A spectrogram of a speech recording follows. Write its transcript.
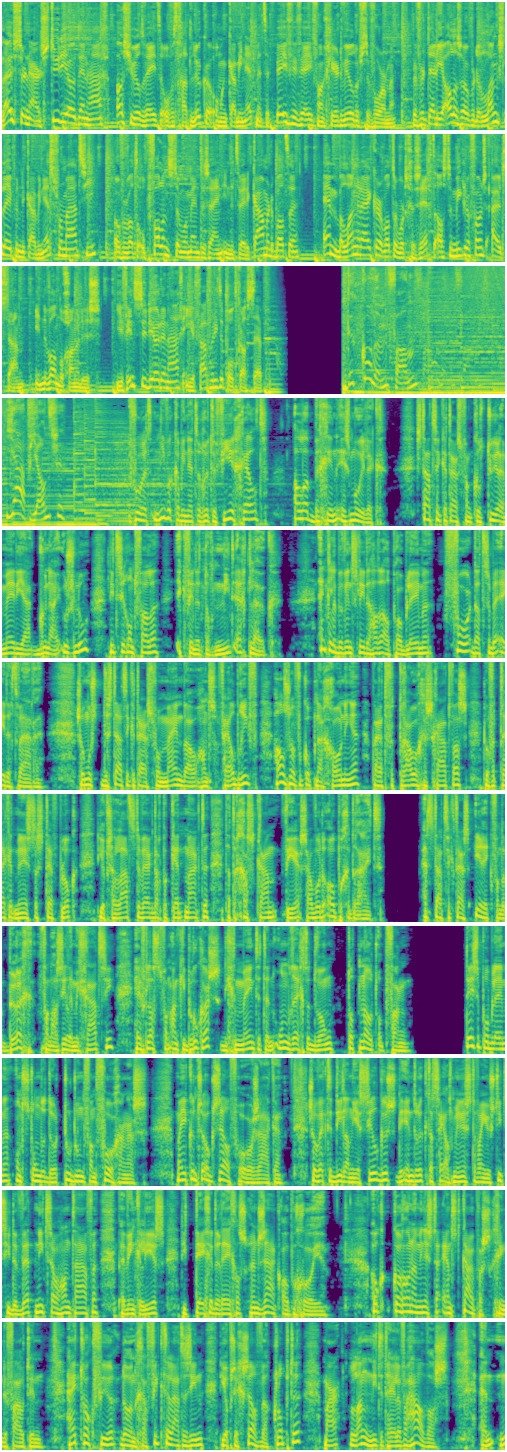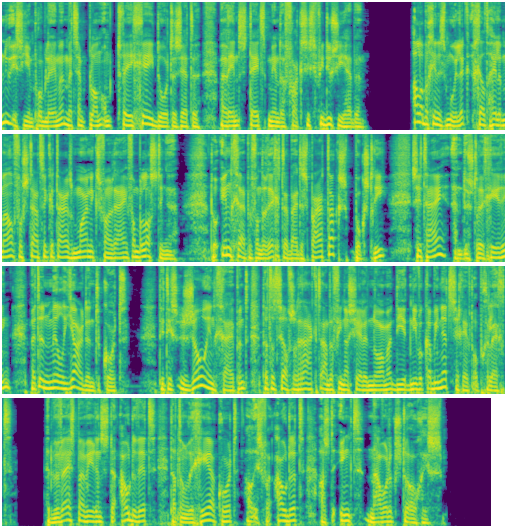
Luister naar Studio Den Haag als je wilt weten of het gaat lukken om een kabinet met de PVV van Geert Wilders te vormen. We vertellen je alles over de langslepende kabinetsformatie, over wat de opvallendste momenten zijn in de Tweede Kamerdebatten en belangrijker wat er wordt gezegd als de microfoons uitstaan, in de wandelgangen dus. Je vindt Studio Den Haag in je favoriete podcast-app. De column van Jaap Jansen. Voor het nieuwe kabinet Rutte 4 geldt: alle begin is moeilijk. Staatssecretaris van Cultuur en Media Gunay Oesloe liet zich ontvallen: Ik vind het nog niet echt leuk. Enkele bewindslieden hadden al problemen voordat ze beëdigd waren. Zo moest de staatssecretaris voor Mijnbouw Hans Veilbrief hals over kop naar Groningen, waar het vertrouwen geschaad was door vertrekkend minister Stef Blok, die op zijn laatste werkdag bekend maakte dat de gaskraan weer zou worden opengedraaid. En staatssecretaris Erik van der Burg van Asiel en Migratie heeft last van Ankie Broekers, die gemeente ten onrechte dwong tot noodopvang. Deze problemen ontstonden door toedoen van voorgangers. Maar je kunt ze ook zelf veroorzaken. Zo wekte Dylan Jessilgus de indruk dat zij als minister van Justitie de wet niet zou handhaven bij winkeliers die tegen de regels hun zaak opengooien. Ook coronaminister Ernst Kuipers ging de fout in. Hij trok vuur door een grafiek te laten zien die op zichzelf wel klopte, maar lang niet het hele verhaal was. En nu is hij in problemen met zijn plan om 2G door te zetten, waarin steeds minder fracties fiducie hebben. Alle begin is moeilijk geldt helemaal voor staatssecretaris Marnix van Rij van Belastingen. Door ingrijpen van de rechter bij de spaartax, box 3, zit hij, en dus de regering, met een miljardentekort. Dit is zo ingrijpend dat het zelfs raakt aan de financiële normen die het nieuwe kabinet zich heeft opgelegd. Het bewijst maar weer eens de oude wet dat een regeerakkoord al is verouderd als de inkt nauwelijks droog is.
